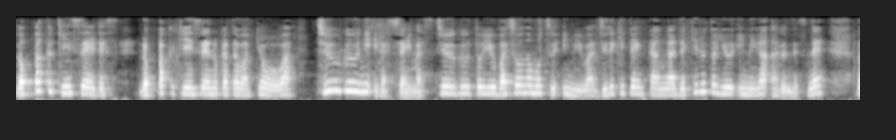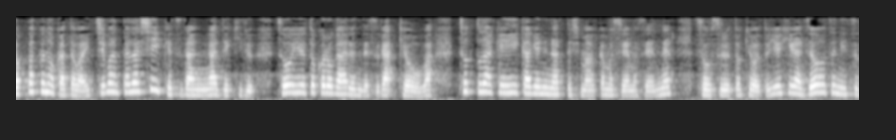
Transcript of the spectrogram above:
六白金星です。六白金星の方は今日は中宮にいらっしゃいます。中宮という場所の持つ意味は自力転換ができるという意味があるんですね。六白の方は一番正しい決断ができる、そういうところがあるんですが、今日はちょっとだけいい加減になってしまうかもしれませんね。そうすると今日という日が上手に使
